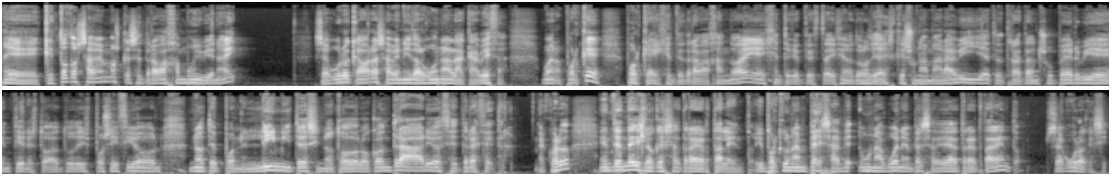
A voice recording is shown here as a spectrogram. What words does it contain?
eh, que todos sabemos que se trabaja muy bien ahí, Seguro que ahora se ha venido alguna a la cabeza. Bueno, ¿por qué? Porque hay gente trabajando ahí, hay gente que te está diciendo todos los días que es una maravilla, te tratan súper bien, tienes todo a tu disposición, no te ponen límites, sino todo lo contrario, etcétera, etcétera. ¿De acuerdo? ¿Entendéis lo que es atraer talento? ¿Y por qué una empresa, una buena empresa debe atraer talento? Seguro que sí.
